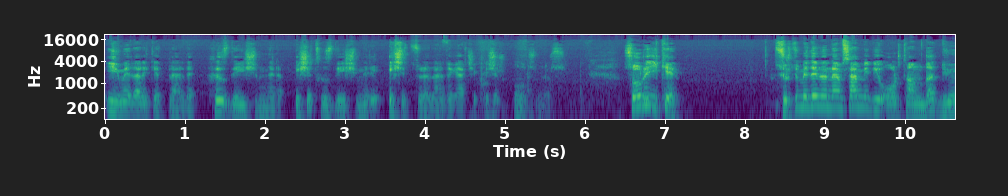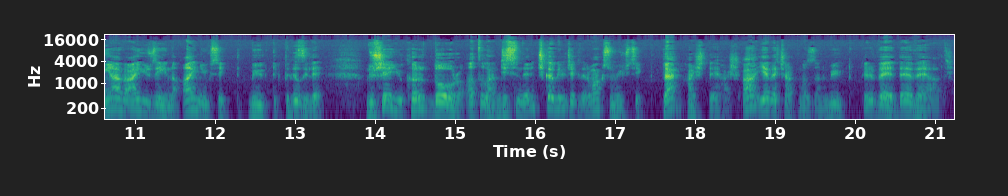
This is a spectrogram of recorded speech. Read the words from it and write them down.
İvmeli hareketlerde hız değişimleri, eşit hız değişimleri eşit sürelerde gerçekleşir. Unutmuyoruz. Soru 2. Sürtünmelerin önemsenmediği ortamda dünya ve ay yüzeyinde aynı yükseklik, büyüklükte hız ile düşey yukarı doğru atılan cisimlerin çıkabilecekleri maksimum yükseklikler HDHA, yere çarpma hızlarının büyüklükleri VDVA'dır.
